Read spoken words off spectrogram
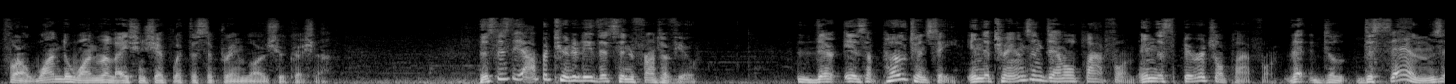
for a one-to-one relationship with the Supreme Lord Sri Krishna. This is the opportunity that's in front of you there is a potency in the transcendental platform, in the spiritual platform, that de- descends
